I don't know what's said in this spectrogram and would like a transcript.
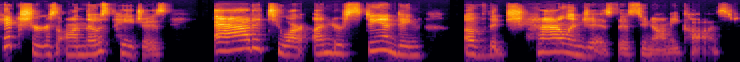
pictures on those pages add to our understanding of the challenges the tsunami caused.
